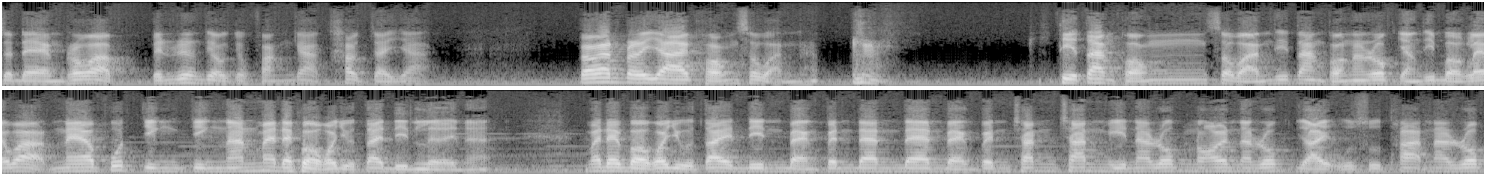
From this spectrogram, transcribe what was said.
แสดง เพราะว่าเป็นเรื่องที่ออกจะฟังยากเข้าใจยาก ประการปริยายของสวรรค์ที่ตั้งของสวรรค์ที่ตั้งของนรกอย่างที่บอกแล้วว่า แนวพุทธจริง ๆ นั้น ไม่ได้บอกว่าอยู่ใต้ดินเลยนะ ไม่ได้บอกว่าอยู่ใต้ดิน แบ่งเป็นแดนแดน แบ่งเป็นชั้นชั้นมีนรกน้อยนรกใหญ่อุสุธานรก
